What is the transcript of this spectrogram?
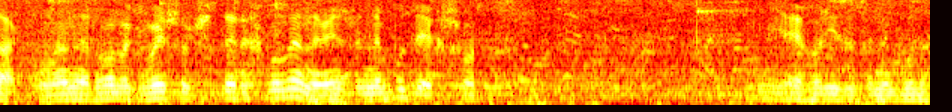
Так, у мене ролик вийшов 4 хвилини, він вже не буде як шортс. Я його різати не буду.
